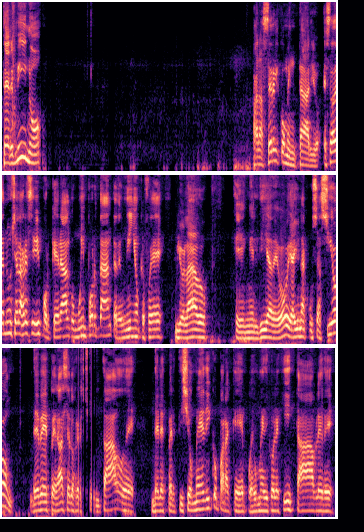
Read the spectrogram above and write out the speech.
Termino para hacer el comentario. Esa denuncia la recibí porque era algo muy importante de un niño que fue violado en el día de hoy. Hay una acusación. Debe esperarse los resultados de, del experticio médico para que pues, un médico legista hable de,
